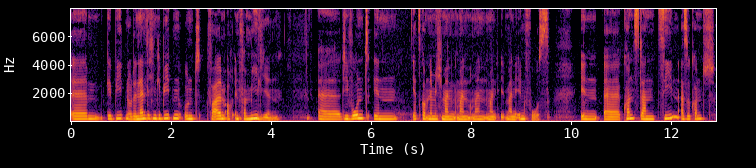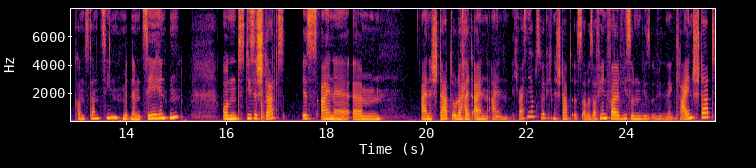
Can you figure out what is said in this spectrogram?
ähm, Gebieten oder in ländlichen Gebieten und vor allem auch in Familien. Äh, die wohnt in jetzt kommt nämlich mein, mein, mein, mein meine Infos. In äh, Konstanzin, also Kon Konstanzin mit einem C hinten. Und diese Stadt ist eine, ähm, eine Stadt oder halt ein, ein, ich weiß nicht, ob es wirklich eine Stadt ist, aber es ist auf jeden Fall wie so, ein, wie, wie eine Kleinstadt.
